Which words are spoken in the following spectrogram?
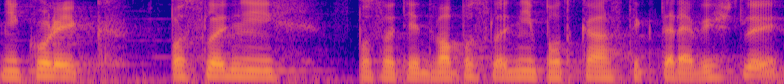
Několik posledních, v podstatě dva poslední podcasty, které vyšly,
